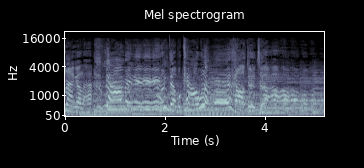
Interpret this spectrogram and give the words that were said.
ながら涙も変われ果てた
